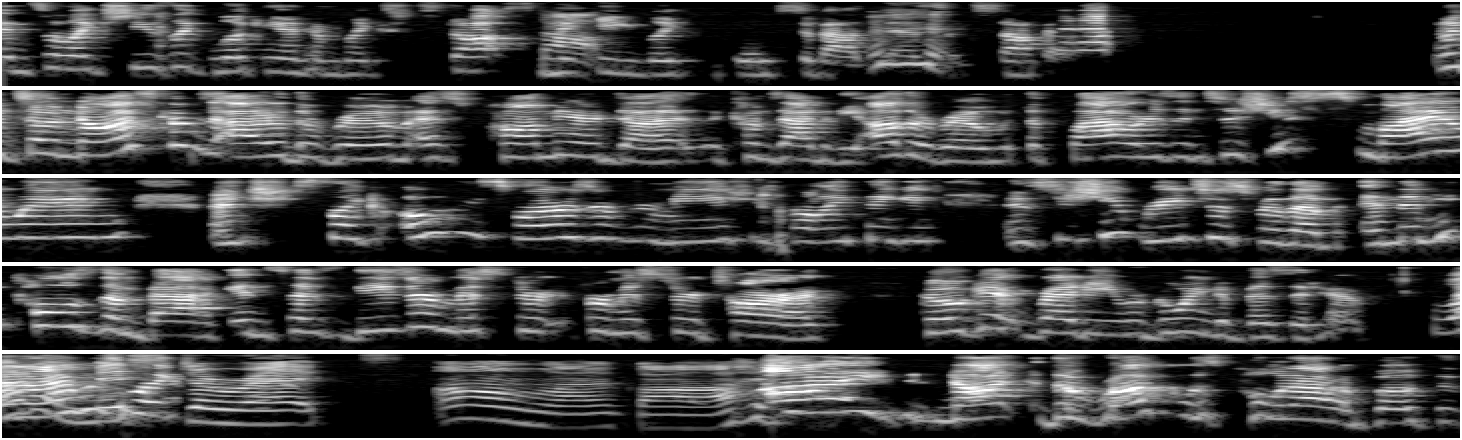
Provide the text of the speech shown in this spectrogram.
And so like she's like looking at him like stop, Stop. making like jokes about this and stop it. And so Naz comes out of the room as Pamir does comes out of the other room with the flowers. And so she's smiling and she's like, Oh, these flowers are for me. She's probably thinking. And so she reaches for them and then he pulls them back and says, These are Mr. for Mr. Tarik. Go get ready. We're going to visit him. What and I a was like- oh my god. I did not. The rug was pulled out of both of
